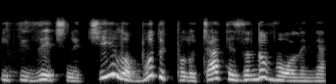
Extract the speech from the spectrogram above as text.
і фізичне тіло будуть получати задоволення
